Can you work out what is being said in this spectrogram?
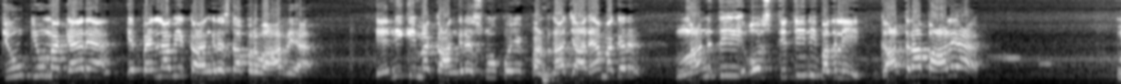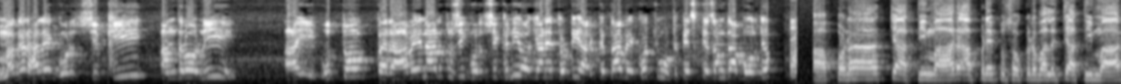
ਕਿਉਂ ਕਿਉਂ ਮੈਂ ਕਹਿ ਰਿਹਾ, ਇਹ ਪਹਿਲਾਂ ਵੀ ਕਾਂਗਰਸ ਦਾ ਪਰਿਵਾਰ ਰਿਹਾ। ਇਹ ਨਹੀਂ ਕਿ ਮੈਂ ਕਾਂਗਰਸ ਨੂੰ ਕੋਈ ਭੰਡਣਾ ਚਾਹ ਰਿਹਾ, ਮਗਰ ਮਨ ਦੀ ਉਹ ਸਥਿਤੀ ਨਹੀਂ ਬਦਲੀ, ਗਾਤਰਾ ਪਾ ਲਿਆ। ਮਗਰ ਹਲੇ ਗੁਰਸਿੱਖੀ ਅੰਦਰੋਂ ਨਹੀਂ ਆਈ। ਉਤੋਂ ਪਹਿਰਾਵੇ ਨਾਲ ਤੁਸੀਂ ਗੁਰਸਿੱਖ ਨਹੀਂ ਹੋ ਜਾਣੇ। ਤੁਹਾਡੀ ਹਰਕਤਾਂ ਵੇਖੋ, ਝੂਠ ਕਿਸ ਕਿਸਮ ਦਾ ਬੋਲਦੇ ਹੋ? ਆਪਣਾ ਝਾਤੀ ਮਾਰ, ਆਪਣੇ ਪਿਛੋਕੜ ਵੱਲ ਝਾਤੀ ਮਾਰ।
